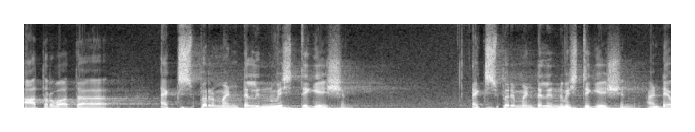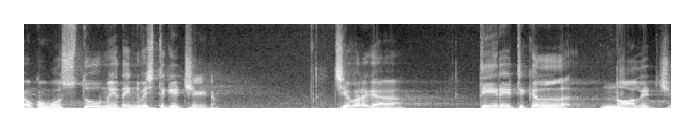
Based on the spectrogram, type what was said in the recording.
ఆ తర్వాత ఎక్స్పెరిమెంటల్ ఇన్వెస్టిగేషన్ ఎక్స్పెరిమెంటల్ ఇన్వెస్టిగేషన్ అంటే ఒక వస్తువు మీద ఇన్వెస్టిగేట్ చేయడం. చివరగా థియరిటికల్ నాలెడ్జ్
